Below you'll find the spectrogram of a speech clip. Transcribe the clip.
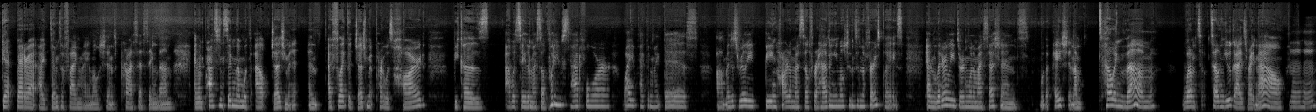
get better at identifying my emotions, processing them, and then processing them without judgment. And I feel like the judgment part was hard because I would say to myself, What are you sad for? Why are you acting like this? Um, and just really being hard on myself for having emotions in the first place. And literally during one of my sessions, with a patient. I'm telling them what I'm t- telling you guys right now. Mm-hmm.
